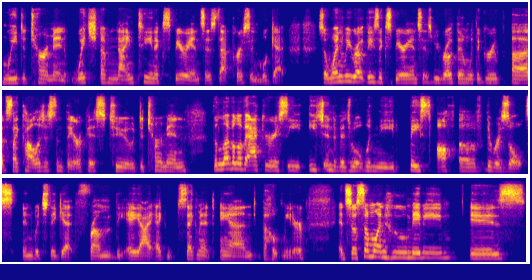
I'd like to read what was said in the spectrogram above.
we determine which of 19 experiences that person will get. So when we wrote these experiences, we wrote them with a group of psychologists and therapists to determine the level of accuracy each individual would need based off of the results in which they get from the AI segment and the hope meter. And so someone who maybe is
